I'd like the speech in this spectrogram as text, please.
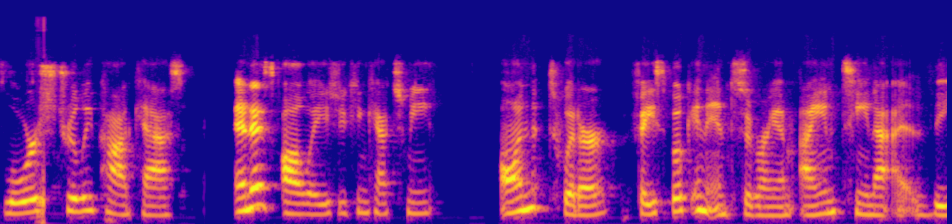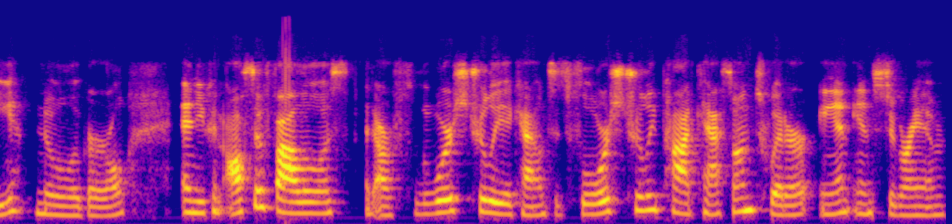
Fleurs Truly Podcast. And as always, you can catch me on Twitter, Facebook, and Instagram. I am Tina at the NOLA Girl. And you can also follow us at our Fleurs Truly accounts. It's Fleurs Truly Podcast on Twitter and Instagram,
